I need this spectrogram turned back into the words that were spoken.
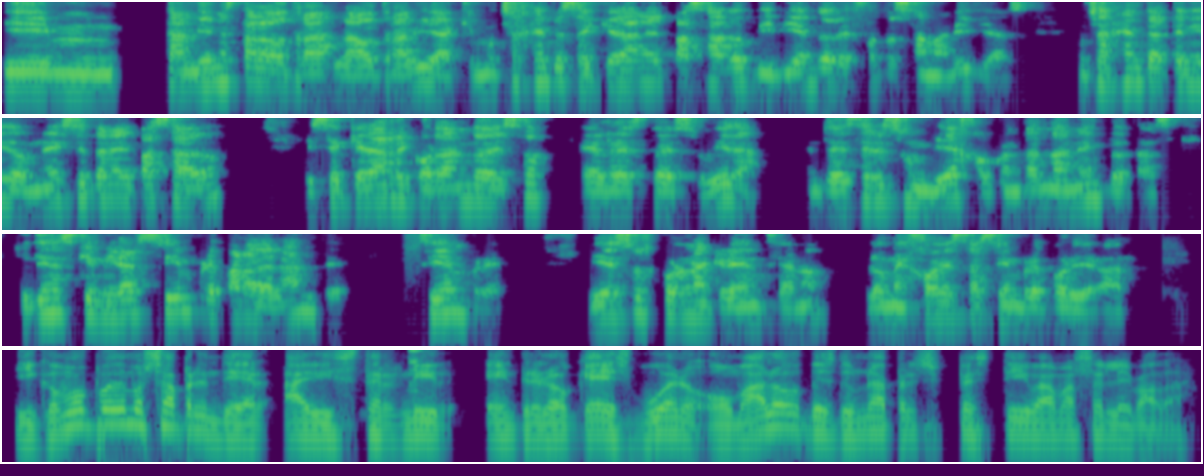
Y mm, también está la otra, la otra vía, que mucha gente se queda en el pasado viviendo de fotos amarillas. Mucha gente ha tenido un éxito en el pasado y se queda recordando eso el resto de su vida. Entonces eres un viejo contando anécdotas. Tú tienes que mirar siempre para adelante, siempre. Y eso es por una creencia, ¿no? Lo mejor está siempre por llegar. ¿Y cómo podemos aprender a discernir entre lo que es bueno o malo desde una perspectiva más elevada?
